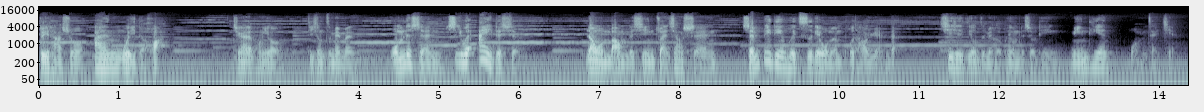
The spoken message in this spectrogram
对他说安慰的话。亲爱的朋友、弟兄姊妹们，我们的神是一位爱的神，让我们把我们的心转向神，神必定会赐给我们葡萄园的。谢谢弟兄姊妹和朋友们的收听，明天我们再见。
